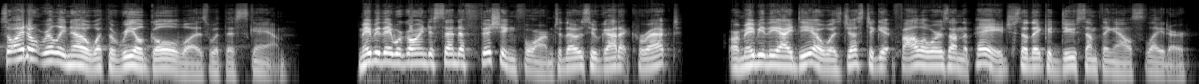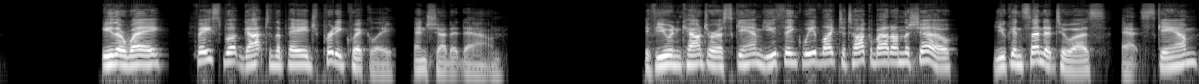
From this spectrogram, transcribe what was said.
So I don't really know what the real goal was with this scam. Maybe they were going to send a phishing form to those who got it correct, or maybe the idea was just to get followers on the page so they could do something else later. Either way, Facebook got to the page pretty quickly and shut it down. If you encounter a scam you think we'd like to talk about on the show, you can send it to us at scam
